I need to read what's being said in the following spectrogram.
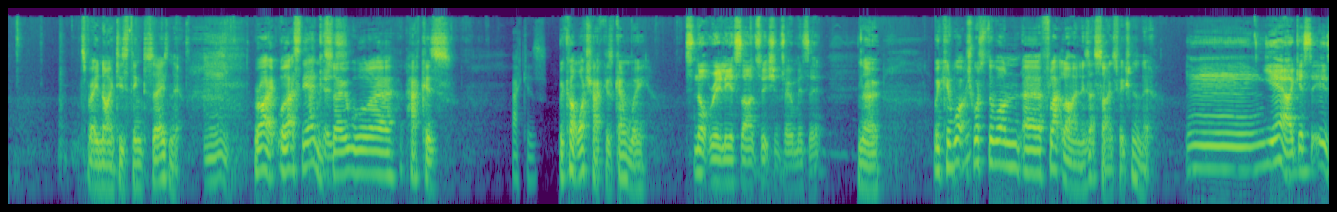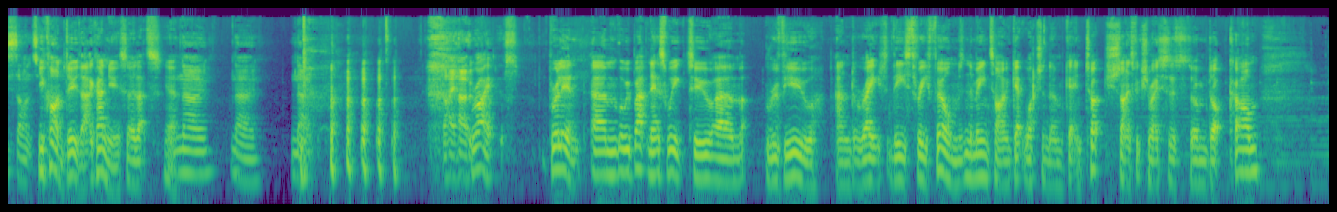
It's a very 90s thing to say, isn't it? Right, well, that's the end. Hackers. So we'll, uh, hackers. Hackers. We can't watch hackers, can we? It's not really a science fiction film, is it? No. We can watch. What's the one? Uh, Flatline. Is that science fiction? Isn't it? Mm, yeah, I guess it is science. Fiction. You can't do that, can you? So that's yeah. No, no, no. I hope. Right, brilliant. Um, we'll be back next week to um, review and rate these three films. In the meantime, get watching them. Get in touch. ScienceFictionRateSystem.com.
